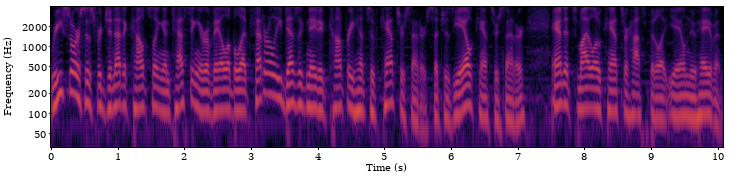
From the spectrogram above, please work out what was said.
Resources for genetic counseling and testing are available at federally designated comprehensive cancer centers, such as Yale Cancer Center and at Smilow Cancer Hospital at Yale New Haven.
